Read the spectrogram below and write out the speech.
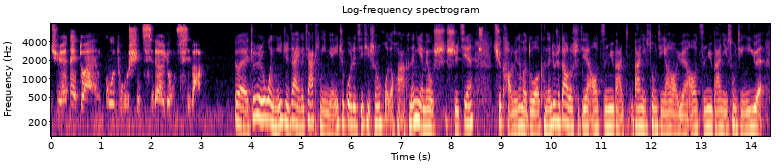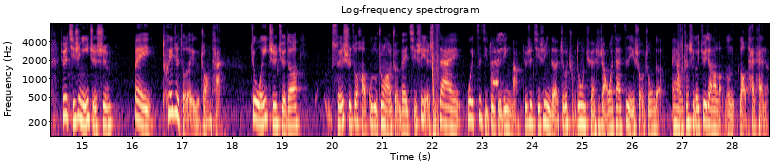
决那段孤独时期的勇气吧。对，就是如果你一直在一个家庭里面，一直过着集体生活的话，可能你也没有时时间去考虑那么多。可能就是到了时间，哦，子女把把你送进养老院，哦，子女把你送进医院，就是其实你一直是被推着走的一个状态。就我一直觉得。随时做好孤独终老准备，其实也是在为自己做决定嘛。就是其实你的这个主动权是掌握在自己手中的。哎呀，我真是一个倔强的老老太太呢。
